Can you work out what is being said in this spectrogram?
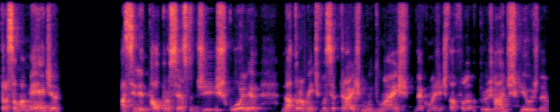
traçar uma média, facilitar o processo de escolha, naturalmente você traz muito mais, né, como a gente está falando, para os hard skills, né?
